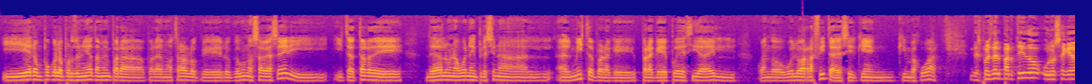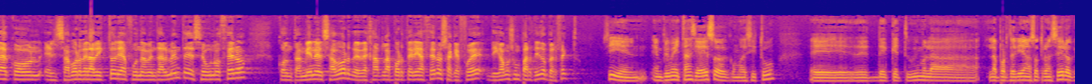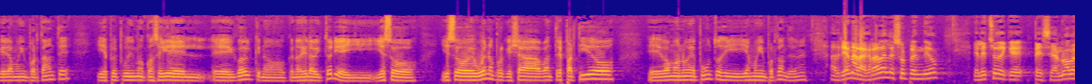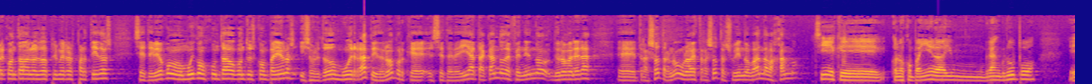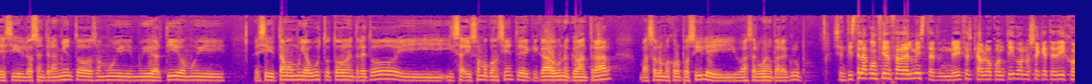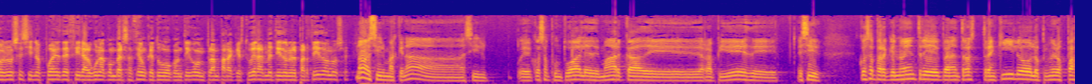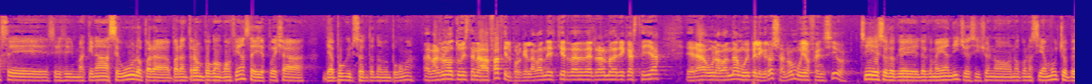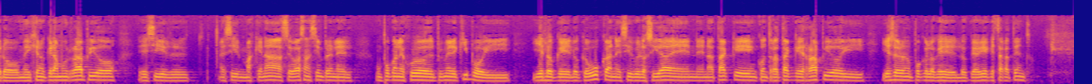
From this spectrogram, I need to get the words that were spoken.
y era un poco la oportunidad también para, para demostrar lo que, lo que uno sabe hacer y, tratar de, darle una buena impresión al, al mister para que, para que después decida él cuando vuelva a Rafita decir quién, quién va a jugar. Después del partido uno se queda con el sabor de la victoria fundamentalmente, ese 1-0, con también el sabor de dejar la portería a cero, o sea que fue, digamos, un partido perfecto. Sí, en, en primera instancia eso, como decís tú, eh, de, que tuvimos la, la, portería nosotros en cero, que era muy importante, y después pudimos conseguir el, gol que, no, que nos dio la victoria, y, eso y eso es bueno porque ya van tres partidos, eh, vamos a nueve puntos y es muy importante también. Adriana, la grada le sorprendió el hecho de que, pese a no haber contado en los dos primeros partidos, se te vio como muy conjuntado con tus compañeros y sobre todo muy rápido, ¿no? Porque se te veía atacando, defendiendo de una manera eh, tras otra, ¿no? Una vez tras otra, subiendo banda, bajando. Sí, es que con los compañeros hay un gran grupo, es decir, los entrenamientos son muy, muy divertidos, muy... Es decir, estamos muy a gusto todos entre todos y, y somos conscientes de que cada uno que va a entrar va a ser lo mejor posible y va a ser bueno para el grupo. ¿Sentiste la confianza del míster? Me dices que habló contigo, no sé qué te dijo, no sé si nos puedes decir alguna conversación que tuvo contigo en plan para que estuvieras metido en el partido, no sé. No, decir, más que nada, decir, eh, cosas puntuales de marca, de, de rapidez, de... Es decir, cosas para que no entre, para entrar tranquilo, los primeros pases, es más que nada seguro para, para entrar un poco en confianza y después ya de a poco ir soltándome un poco más. Además no lo tuviste nada fácil, porque la banda izquierda del Real Madrid Castilla era una banda muy peligrosa, ¿no? Muy ofensiva. Sí, eso es lo que, lo que me habían dicho, si yo no, no conocía mucho, pero me dijeron que era muy rápido, es decir, es decir, más que nada se basan siempre en el, un poco en el juego del primer equipo y, y es lo que lo que buscan, es decir, velocidad en, ataque, en contraataque rápido y, eso era un poco lo que, lo que había que estar atento.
